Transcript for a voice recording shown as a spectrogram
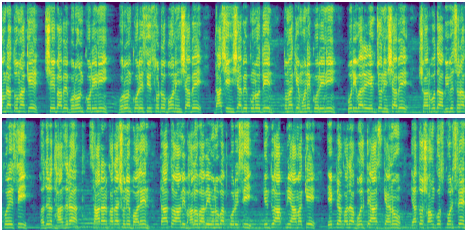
আমরা তোমাকে সেভাবে গ্রহণ করিনি। গ্রহণ করেছি ছোট বোন হিসাবে, দাসী হিসাবে কোনো দিন তোমাকে মনে করিনি, পরিবারের একজন হিসাবে সর্বদা বিবেচনা করেছি। হজরত হাজরা সারার কথা শুনে বলেন, তা তো আমি ভালোভাবে অনুভব করেছি, কিন্তু আপনি আমাকে একটা কথা বলতে আজ কেন এত সংকোচ করছেন?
